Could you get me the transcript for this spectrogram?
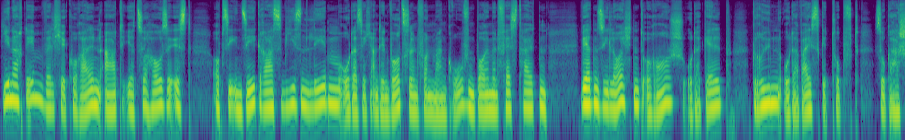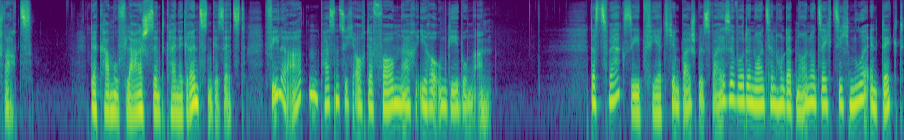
Je nachdem, welche Korallenart ihr Zuhause ist, ob sie in Seegraswiesen leben oder sich an den Wurzeln von Mangrovenbäumen festhalten, werden sie leuchtend orange oder gelb, grün oder weiß getupft, sogar schwarz. Der Camouflage sind keine Grenzen gesetzt. Viele Arten passen sich auch der Form nach ihrer Umgebung an. Das Zwergseepferdchen beispielsweise wurde 1969 nur entdeckt,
